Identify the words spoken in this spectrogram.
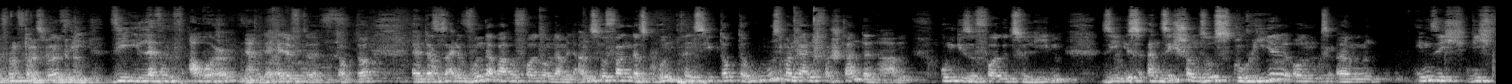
5 vor 12, genau. the, the 11th Hour, ja. der elfte Doktor. Äh, das ist eine wunderbare Folge, um damit anzufangen. Das Grundprinzip Doctor Who muss man gar nicht verstanden haben, um diese Folge zu lieben. Sie ist an sich schon so skurril und ähm, in sich nicht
